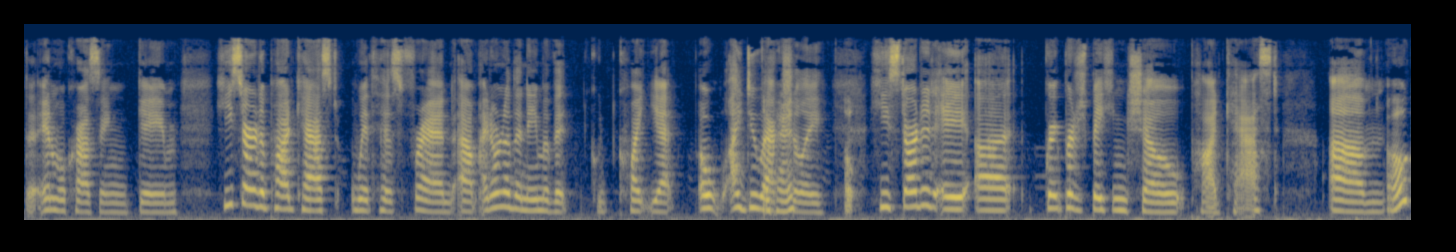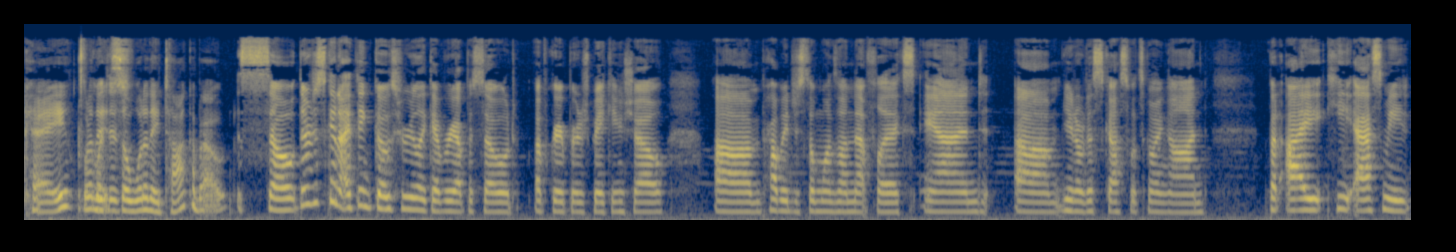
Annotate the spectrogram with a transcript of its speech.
the Animal Crossing game, he started a podcast with his friend. Um, I don't know the name of it quite yet. Oh, I do actually. Oh. He started a uh, Great British Baking Show podcast. Um, okay what are they his- so what do they talk about so they're just gonna, I think, go through like every episode of Great British Baking Show. Um, probably just the ones on Netflix, and um, you know, discuss what's going on. But I, he asked me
